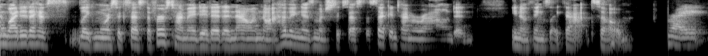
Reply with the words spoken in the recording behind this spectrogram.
and why did I have like more success the first time I did it, and now I'm not having as much success the second time around, and you know things like that. So. Right.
